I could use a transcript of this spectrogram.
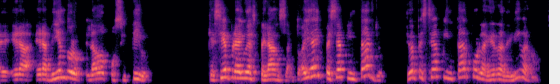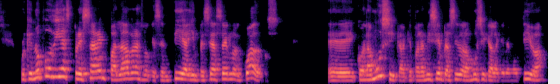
eh, era, era viendo el lado positivo, que siempre hay una esperanza. Entonces, ahí empecé a pintar yo. Yo empecé a pintar por la guerra del Líbano, porque no podía expresar en palabras lo que sentía y empecé a hacerlo en cuadros. Eh, con la música, que para mí siempre ha sido la música la que me motiva.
